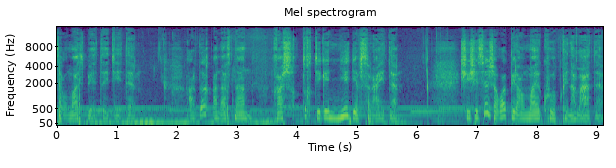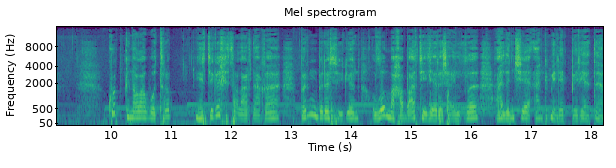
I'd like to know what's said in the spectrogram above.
салмас па еді дейді. Ардақ анасынан ғашықтық деген не деп сұрайды? Шешесі жауап бере алмай көп қиналады. Көп қинала отырып ертегі қиссалардағы бірін бірі сүйген ұлы махаббат иелері жайлы әлінше әңгімелеп береді.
